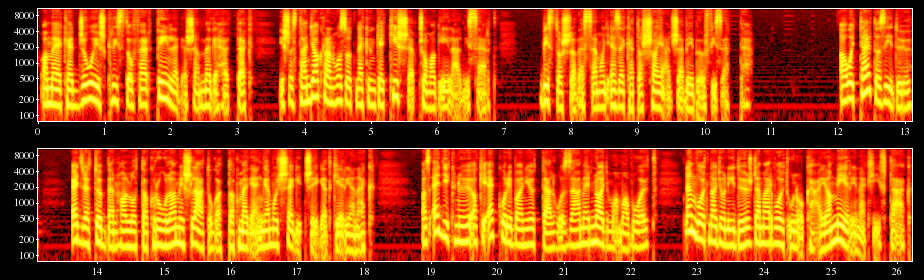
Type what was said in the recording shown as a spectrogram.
amelyeket Joe és Christopher ténylegesen megehettek, és aztán gyakran hozott nekünk egy kisebb csomag élelmiszert. Biztosra veszem, hogy ezeket a saját zsebéből fizette. Ahogy telt az idő, egyre többen hallottak rólam, és látogattak meg engem, hogy segítséget kérjenek. Az egyik nő, aki ekkoriban jött el hozzám, egy nagymama volt. Nem volt nagyon idős, de már volt unokája, Mérinek hívták.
